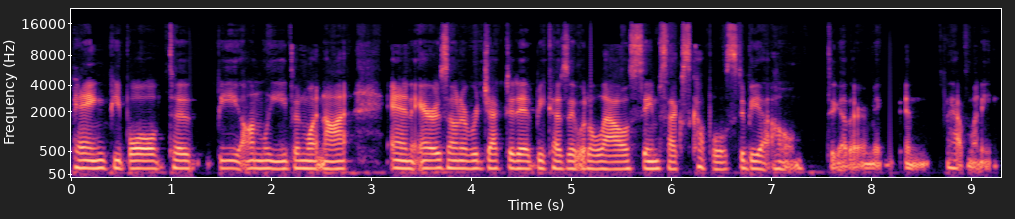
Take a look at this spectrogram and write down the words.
paying people to be on leave and whatnot. And Arizona rejected it because it would allow same sex couples to be at home together and make and have money.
